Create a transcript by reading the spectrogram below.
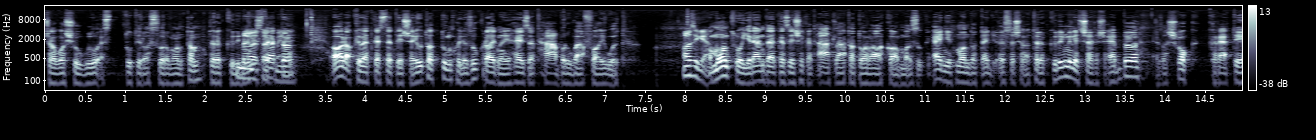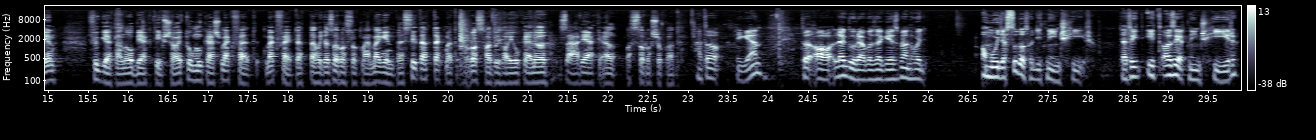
Csavasuglu, ezt tuti rosszul mondtam, török külügyminisztertől, arra a következtetése jutottunk, hogy az ukrajnai helyzet háborúvá fajult. Az igen. A montrói rendelkezéseket átláthatóan alkalmazzuk. Ennyit mondott egy összesen a török külügyminiszter, és ebből ez a sok kretén, független objektív sajtómunkás megfejtette, hogy az oroszok már megint veszítettek, mert az orosz hadihajók elől zárják el a szorosokat. Hát a, igen. A legdurább az egészben, hogy amúgy azt tudod, hogy itt nincs hír. Tehát itt, itt azért nincs hír,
